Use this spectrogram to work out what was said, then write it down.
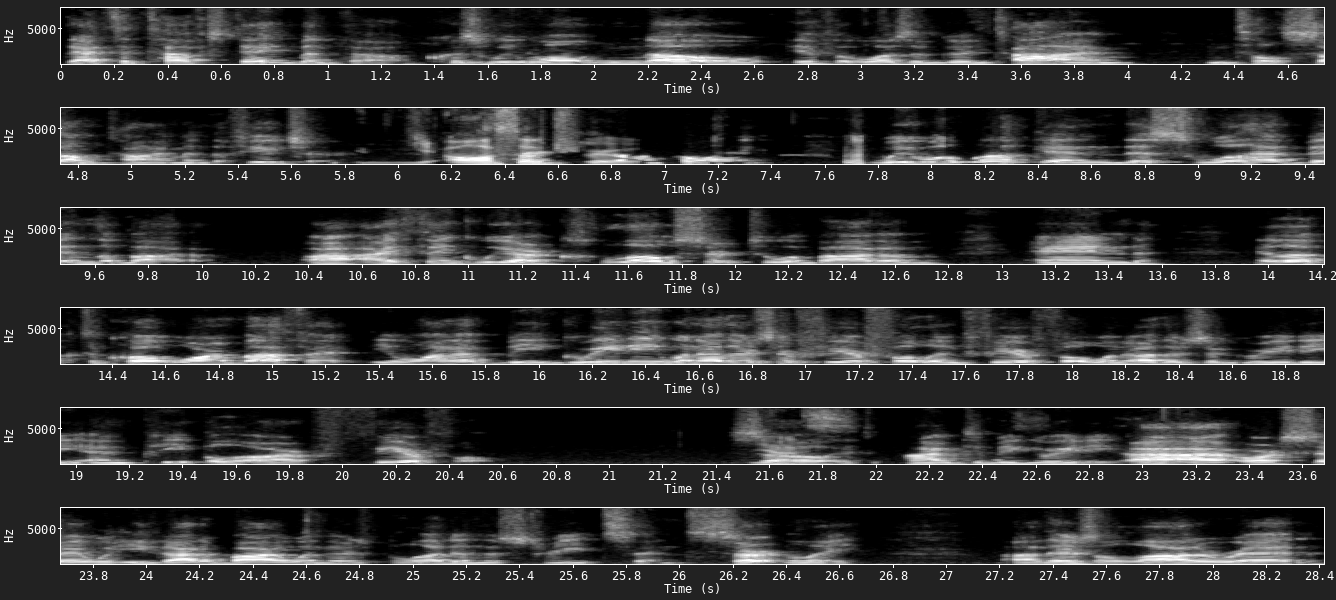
That's a tough statement though, because we won't know if it was a good time until sometime in the future. Also At true. Point, we will look, and this will have been the bottom. Uh, I think we are closer to a bottom. And hey, look, to quote Warren Buffett, you want to be greedy when others are fearful, and fearful when others are greedy, and people are fearful. So yes. it's time to be greedy. I, or say, well, you got to buy when there's blood in the streets, and certainly uh, there's a lot of red,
